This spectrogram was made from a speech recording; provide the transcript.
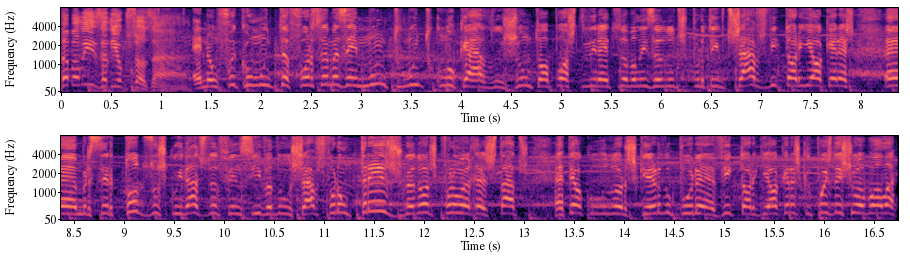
da baliza Diogo Souza. É, não foi com muita força, mas é muito, muito colocado junto ao poste direito da baliza do Desportivo de Chaves. Victor Jóqueres a merecer todos os cuidados da defensiva do Chaves. Foram três jogadores que foram arrastados até ao corredor esquerdo por eh, Victor Gyökeres, que depois deixou a bola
